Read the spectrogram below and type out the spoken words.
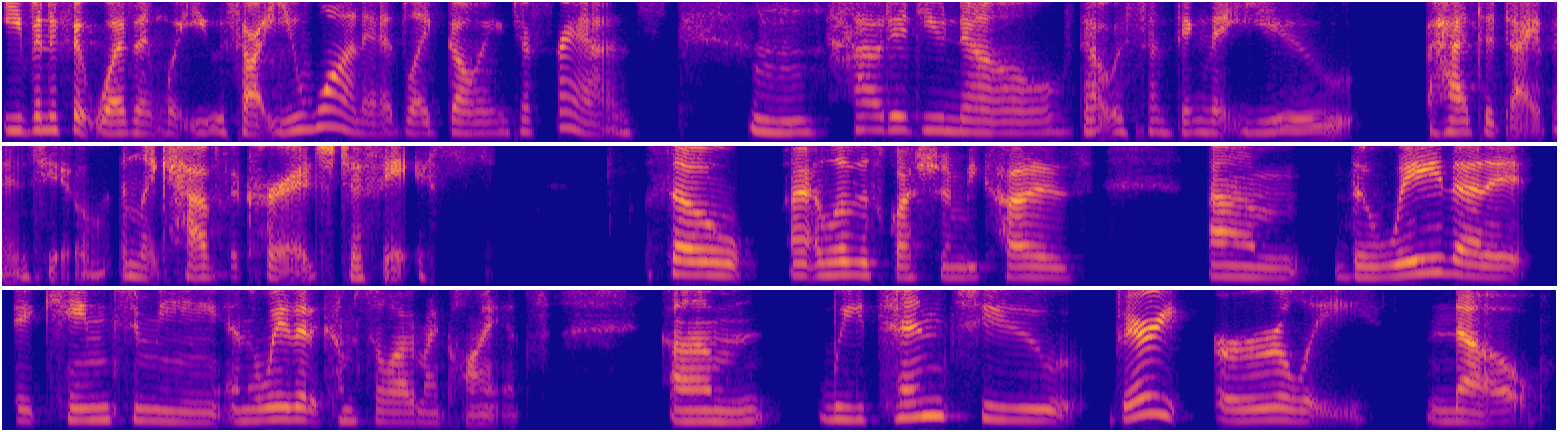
even if it wasn't what you thought you wanted, like going to France? Mm. How did you know that was something that you had to dive into and like have the courage to face? So I love this question because um, the way that it it came to me and the way that it comes to a lot of my clients, um, we tend to very early know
